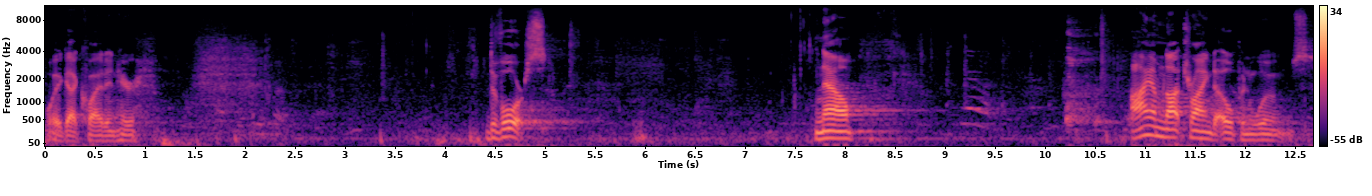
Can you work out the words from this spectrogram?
Boy, it got quiet in here. Divorce. Now, I am not trying to open wounds.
